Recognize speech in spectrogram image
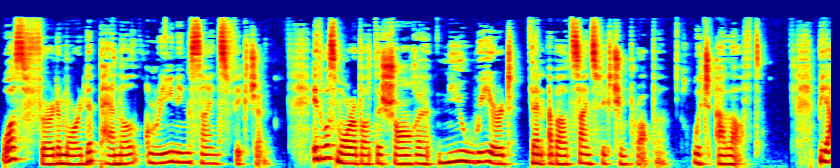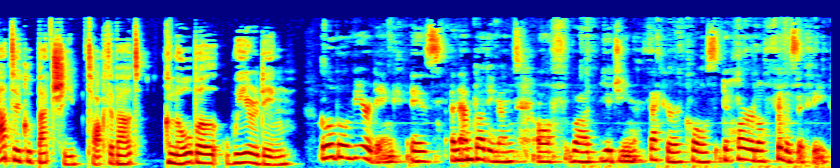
was furthermore the panel Greening Science Fiction. It was more about the genre New Weird than about science fiction proper, which I loved. Beata Gubacsi talked about global weirding. Global weirding is an embodiment of what Eugene Thacker calls the horror of philosophy,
